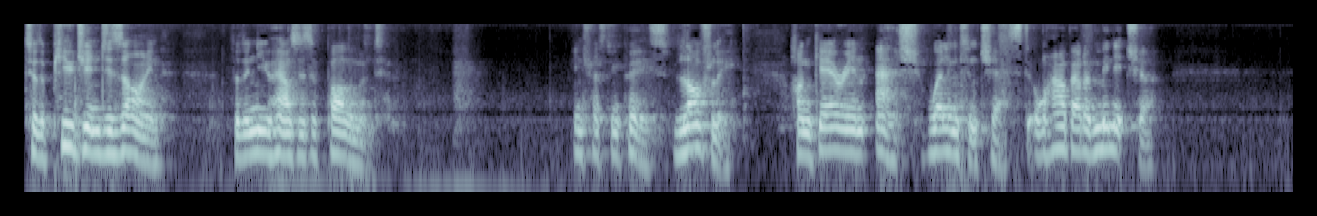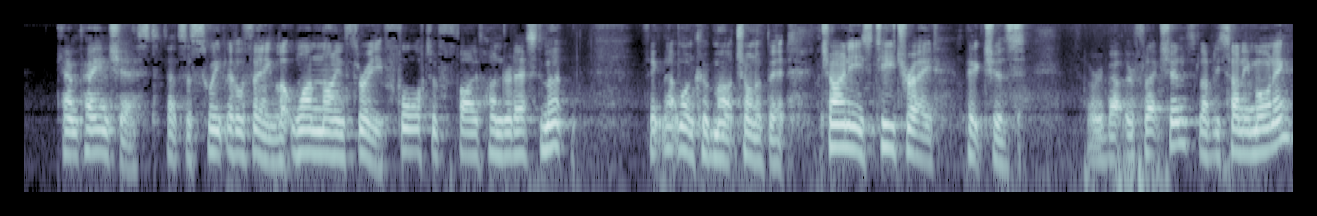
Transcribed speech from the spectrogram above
to the Pugin design for the new Houses of Parliament. Interesting piece. Lovely. Hungarian ash Wellington chest. Or how about a miniature campaign chest? That's a sweet little thing. Lot 193, 4 to 500 estimate I think that one could march on a bit. Chinese tea trade pictures. Sorry about the reflections. Lovely sunny morning.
